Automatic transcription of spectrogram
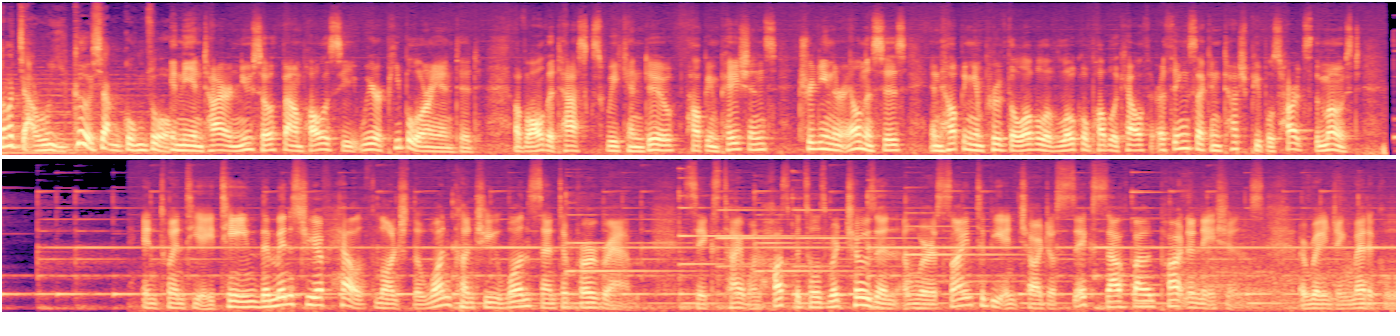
那么，假如以各项工作 In the entire new southbound policy, we are people oriented. Of all the tasks we can do, helping patients, treating their illnesses, and helping improve the level of local public health are things that can touch people's hearts the most. In 2018, the Ministry of Health launched the One Country, One Center program. Six Taiwan hospitals were chosen and were assigned to be in charge of six southbound partner nations, arranging medical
